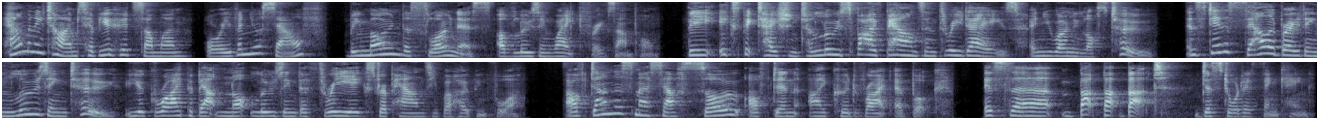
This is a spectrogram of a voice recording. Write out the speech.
How many times have you heard someone, or even yourself, bemoan the slowness of losing weight, for example? The expectation to lose five pounds in three days and you only lost two Instead of celebrating losing two, you gripe about not losing the three extra pounds you were hoping for. I've done this myself so often I could write a book. It's the but, but, but distorted thinking.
